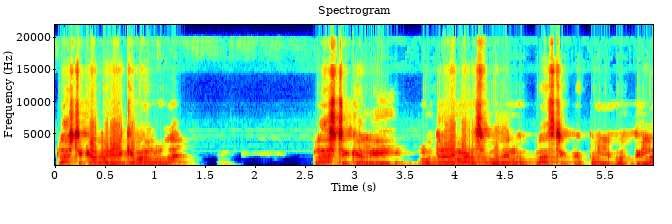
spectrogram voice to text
ಪ್ಲಾಸ್ಟಿಕ್ ಬರೆಯೋಕ್ಕೆ ಬರೆಯೋಕೆ ಬರಲ್ವಲ್ಲ? ಪ್ಲಾಸ್ಟಿಕಲ್ಲಿ ಮುದ್ರಣ ಮಾಡಿಸ್ಬೋದೇನೋ ಪ್ಲಾಸ್ಟಿಕ್ ಪೇಪರಲ್ಲಿ ಗೊತ್ತಿಲ್ಲ.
